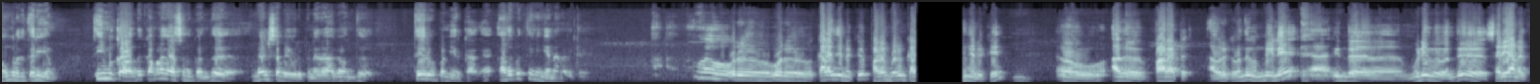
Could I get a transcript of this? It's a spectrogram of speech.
உங்களுக்கு தெரியும் திமுக வந்து கமலஹாசனுக்கு வந்து மேல் சபை உறுப்பினராக வந்து தேர்வு பண்ணியிருக்காங்க. அதை பத்தி நீங்க என்ன நினைக்கிறீங்க? ஒரு ஒரு கலைஞனுக்கு பழம்பெரும் கலைஞனுக்கு அது பாராட்டு. அவருக்கு வந்து உண்மையிலே இந்த முடிவு வந்து சரியானது.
